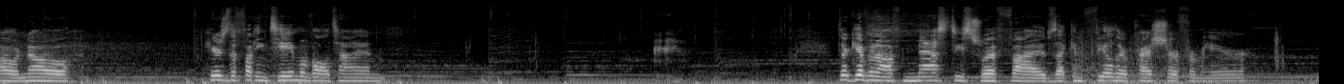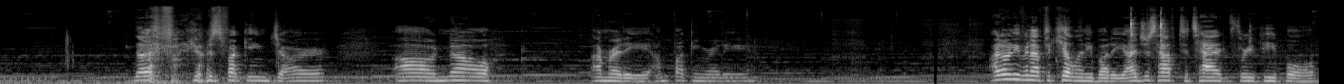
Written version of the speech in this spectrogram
Oh no. Here's the fucking team of all time. They're giving off nasty Swift vibes. I can feel their pressure from here. The goes fucking jar. Oh no. I'm ready. I'm fucking ready. I don't even have to kill anybody. I just have to tag three people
